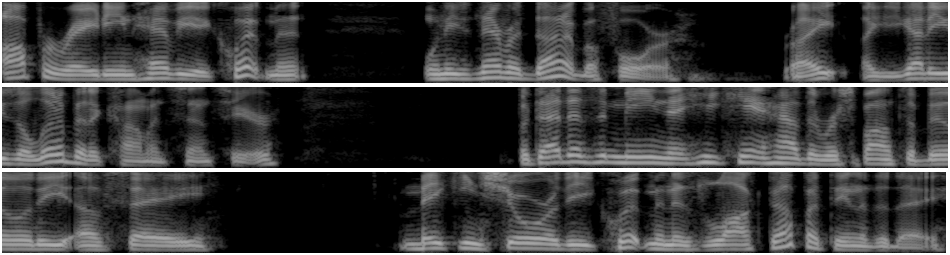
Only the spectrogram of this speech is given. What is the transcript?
operating heavy equipment when he's never done it before, right? Like you got to use a little bit of common sense here. But that doesn't mean that he can't have the responsibility of, say, making sure the equipment is locked up at the end of the day.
